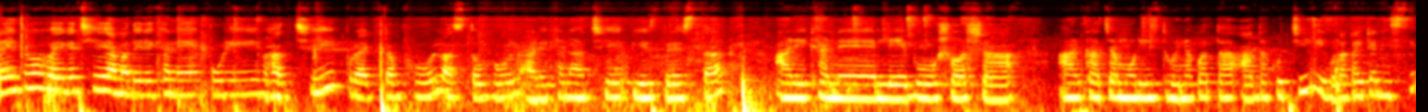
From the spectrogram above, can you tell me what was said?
এই তো হয়ে গেছে আমাদের এখানে পুরি ভাজছি, পুরো একটা ভোল, আস্ত ভোল। আর এখানে আছে পিস বেরেস্তা, আর এখানে লেবু, শসা, আর কাঁচামরিচ ধইনা পাতা আদা কুচি, এগুলা কাইটা নিচ্ছি।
